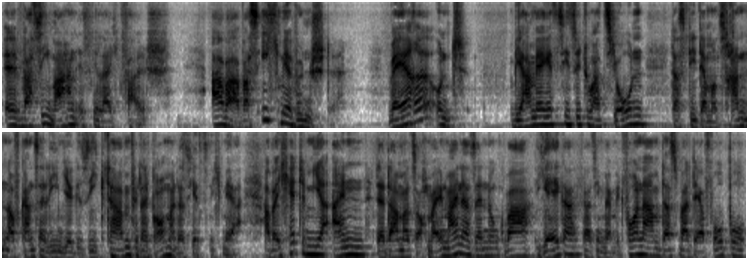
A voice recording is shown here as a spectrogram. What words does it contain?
Äh, was Sie machen, ist vielleicht falsch. Aber was ich mir wünschte, wäre, und wir haben ja jetzt die Situation, dass die Demonstranten auf ganzer Linie gesiegt haben. Vielleicht braucht man das jetzt nicht mehr. Aber ich hätte mir einen, der damals auch mal in meiner Sendung war, Jäger, ich weiß nicht mehr mit Vornamen, das war der Fopo,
